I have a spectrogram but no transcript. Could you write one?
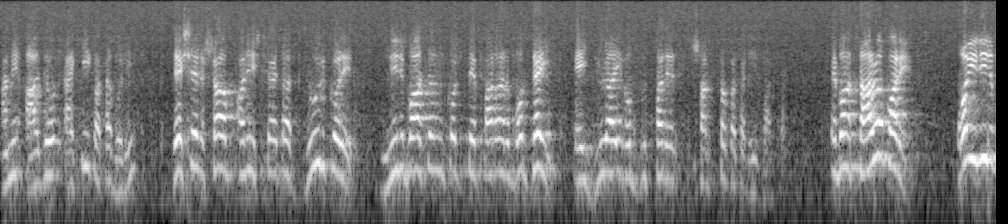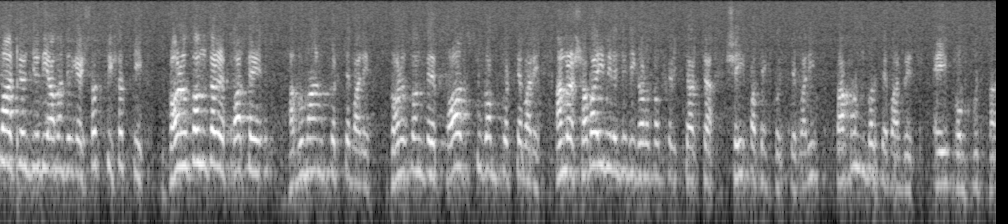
আমি আজও একই কথা বলি, দেশের সব অনিশ্চয়তা দূর করে নির্বাচন করতে পারার মধ্যেই এই জুলাই অভ্যুত্থানের সার্থকতা করে। এবং তারও পরে ওই নির্বাচন যদি আমাদেরকে সত্যি সত্যি গণতন্ত্রের পথে ভাবমান করতে পারে, গণতন্ত্রের পথ সুগম করতে পারে, আমরা সবাই মিলে যদি গণতন্ত্রের চর্চা সেই পথে করতে পারি, তখন বলতে পারবে এই অভ্যুত্থান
